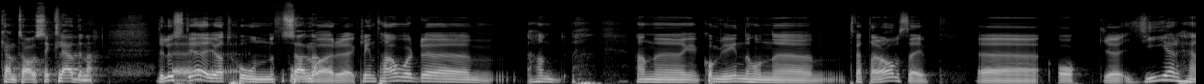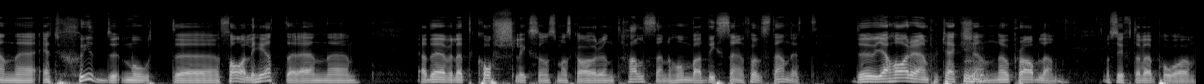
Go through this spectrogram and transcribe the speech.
kan ta av sig kläderna. Det lustiga är ju att hon får... Clint Howard, eh, han, han eh, kommer ju in när hon eh, tvättar av sig eh, och ger henne ett skydd mot farligheter. En, ja, det är väl ett kors liksom som man ska ha runt halsen och hon bara dissar den fullständigt. Du, jag har en protection, Mm. no problem. Och syftar väl på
